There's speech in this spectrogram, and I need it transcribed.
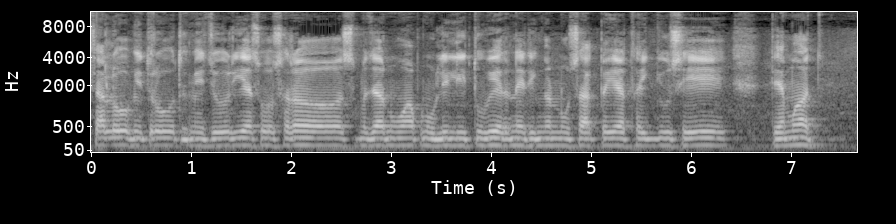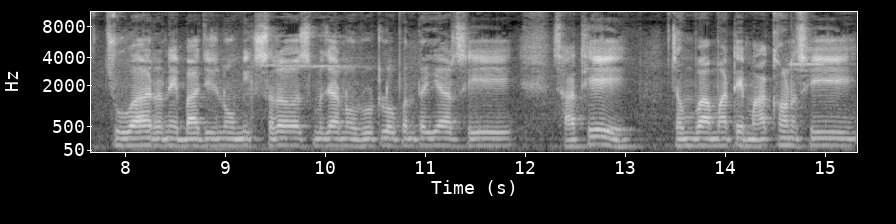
ચાલો મિત્રો, તમે જોઈ રહ્યા છો સરસ મજાનું આપણું લીલી તુવેર અને રીંગણનું શાક તૈયાર થઈ ગયું છે. તેમજ જુવાર અને બાજરીનો મિક્સ સરસ મજાનો રોટલો પણ તૈયાર છે. સાથે જમવા માટે માખણ છે.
